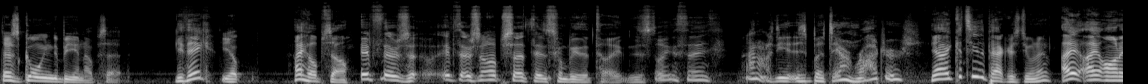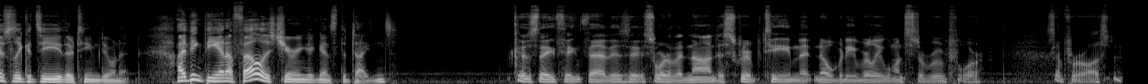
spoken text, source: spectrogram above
There's going to be an upset. You think? Yep. I hope so. If there's a, if there's an upset, then it's going to be the Titans, don't you think? I don't know, but it's Aaron Rodgers. Yeah, I could see the Packers doing it. I, I honestly could see either team doing it. I think the NFL is cheering against the Titans because they think that is a sort of a nondescript team that nobody really wants to root for, except for Austin.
